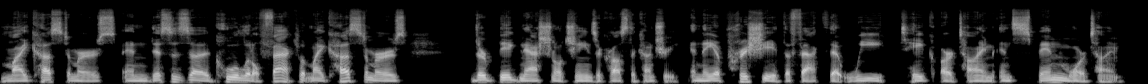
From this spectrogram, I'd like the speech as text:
my customers, and this is a cool little fact, but my customers they're big national chains across the country and they appreciate the fact that we take our time and spend more time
